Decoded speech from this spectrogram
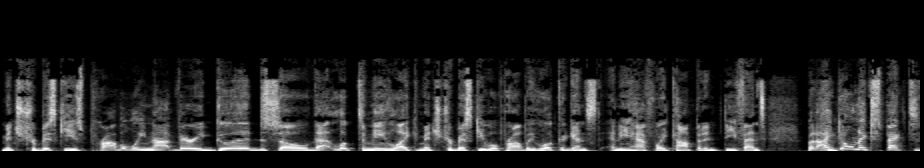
Mitch Trubisky is probably not very good, so that looked to me like Mitch Trubisky will probably look against any halfway competent defense. But I don't expect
